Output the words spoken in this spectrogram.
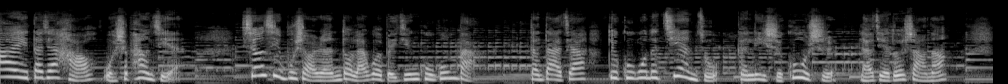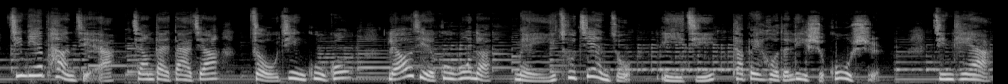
嗨，大家好，我是胖姐。相信不少人都来过北京故宫吧？但大家对故宫的建筑跟历史故事了解多少呢？今天胖姐啊，将带大家走进故宫，了解故宫的每一处建筑以及它背后的历史故事。今天啊，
